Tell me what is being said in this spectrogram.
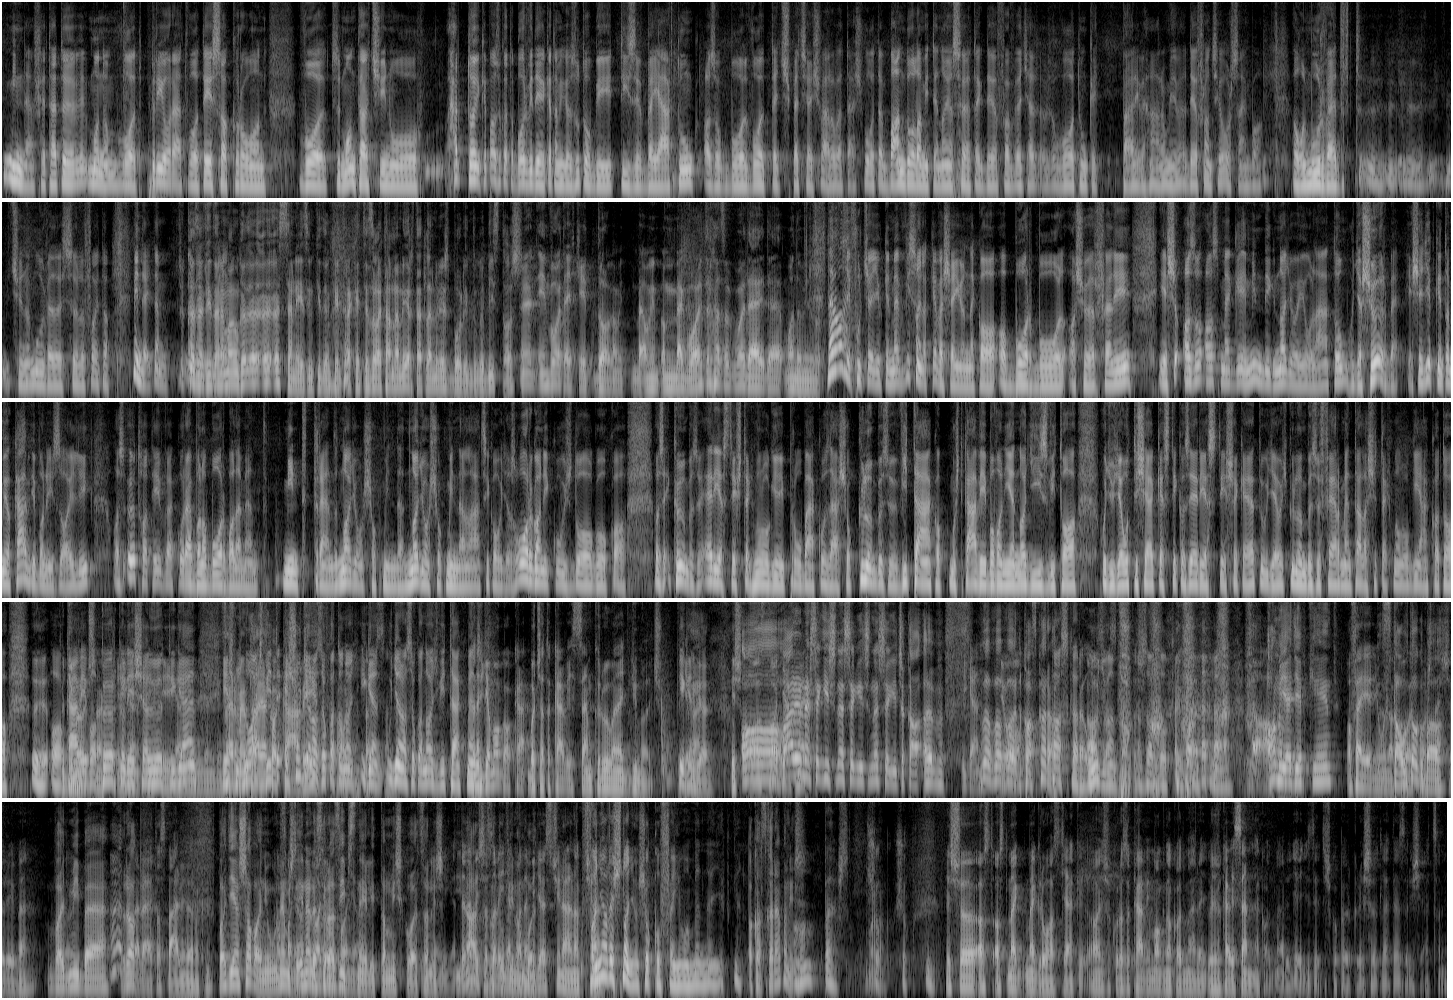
mindenféle. Tehát mondom, volt priorát, volt északron, volt Montalcino, hát tulajdonképpen azokat a borvidékeket, amíg az utóbbi tíz évben jártunk, azokból volt egy speciális válogatás. Volt a Bandol, amit én nagyon szeretek, délfa, vagy hát voltunk egy pár éve, három éve Dél-Franciaországban, ahol murvedrt csinál, murvedr egy szőlőfajta. Mindegy, nem. Csak közvetítenem magunkat, összenézünk időnként Reketje Zoltánnal értetlenül, és bólintunk, hogy biztos. Én volt egy-két dolog, amit, ami, ami megvolt azokból, de, de mondom, hogy... Nem, azért furcsa egyébként, mert viszonylag kevesen jönnek a, a borból a sör felé, és az, azt meg én mindig nagyon jól látom, hogy a sörbe, és egyébként ami a kávéban is zajlik, az 5-6 évvel korábban a borba lement mint trend, nagyon sok minden, nagyon sok minden látszik, ahogy az organikus dolgok, a, az különböző erjesztés technológiai próbálkozások, különböző viták, a, most kávéban van ilyen nagy ízvita, hogy ugye ott is elkezdték az erjesztéseket, ugye, hogy különböző fermentálási technológiákat a, a, a kávéval pörkölés igen, előtt, igen, igen, igen, igen. És, nagy vita, és ugyanazokat a nagy, igen, ugyanazok a nagy viták mennek. Tehát ugye maga a, ká, bocsánat, a kávé szem körül van egy gyümölcs. Igen. igen. És oh, azt várj, meg... ne segíts, ne segíts, ne segíts, csak a... Igen, jó. Kaszkara? Kaszkara, úgy van, az abból Ami egyébként... A fehér nyúlnak volt most egy sörében. Vagy mibe hát, rak... lehet azt bármibe rakni. Vagy ilyen savanyú, a nem is, én először az Ipsnél ittam Miskolcon, és igen. De nem is az a lényeg, hanem ugye ezt csinálnak. Fanyar, és nagyon sok koffein van benne egyébként. A kaszkarában is? Aha, persze. Sok, sok. És uh, azt, azt meg, megrohasztják, és akkor az a kávé magnak ad már, egy, vagy a kávé szemnek ad már ugye egy és akkor pörkölés előtt lehet ezzel is játszani.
